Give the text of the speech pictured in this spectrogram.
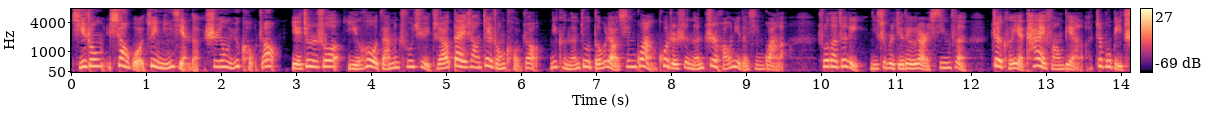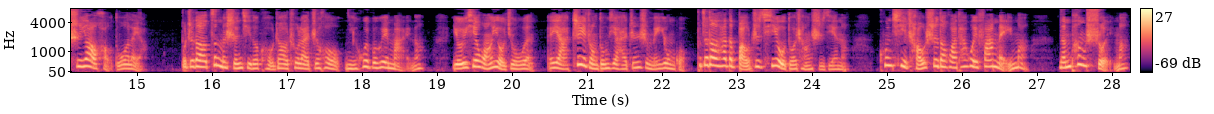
其中效果最明显的适用于口罩，也就是说，以后咱们出去只要戴上这种口罩，你可能就得不了新冠，或者是能治好你的新冠了。说到这里，你是不是觉得有点兴奋？这可也太方便了，这不比吃药好多了呀？不知道这么神奇的口罩出来之后，你会不会买呢？有一些网友就问：“哎呀，这种东西还真是没用过，不知道它的保质期有多长时间呢？空气潮湿的话，它会发霉吗？能碰水吗？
